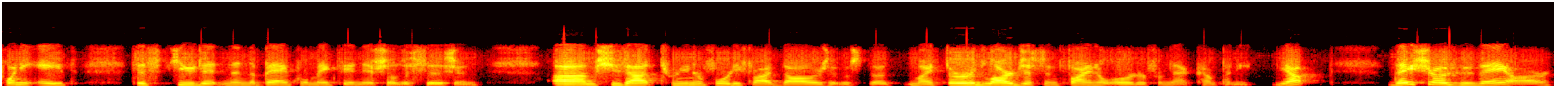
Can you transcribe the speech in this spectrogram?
28th to dispute it, and then the bank will make the initial decision. Um, she's out $345. It was the my third largest and final order from that company. Yep, they showed who they are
